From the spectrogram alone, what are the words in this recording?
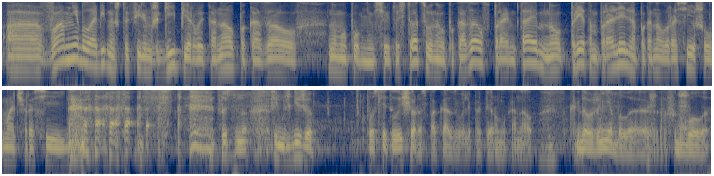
А вам не было обидно, что фильм «Жги» Первый канал показал ну, мы помним всю эту ситуацию, он его показал в прайм-тайм, но при этом параллельно по каналу России шел матч России. Слушайте, ну, фильм «Жги» же После этого еще раз показывали по Первому каналу, когда уже не было футбола.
